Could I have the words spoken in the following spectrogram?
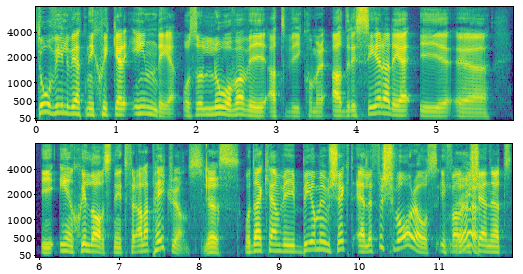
Då vill vi att ni skickar in det och så lovar vi att vi kommer adressera det i, eh, i enskilda avsnitt för alla Patreons. Yes. Och där kan vi be om ursäkt eller försvara oss ifall vi Yeah. känner att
